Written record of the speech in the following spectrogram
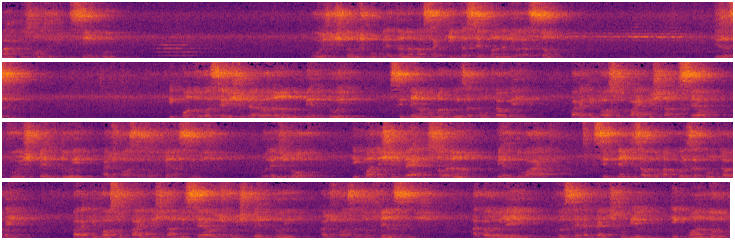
Marcos 11, 25. Hoje estamos completando a nossa quinta semana de oração. Diz assim: E quando você estiver orando, perdoe se tem alguma coisa contra alguém, para que vosso Pai que está no céu vos perdoe as vossas ofensas. Vou ler de novo. E quando estiverdes orando, perdoai se tendes alguma coisa contra alguém, para que vosso Pai que está nos céus vos perdoe as vossas ofensas. Agora eu leio e você repete comigo. E quando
